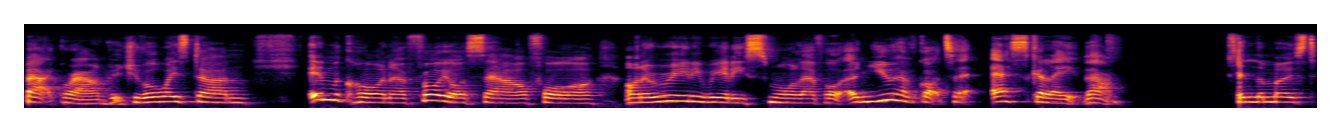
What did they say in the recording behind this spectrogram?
background, which you've always done in the corner for yourself or on a really, really small level. And you have got to escalate that in the most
